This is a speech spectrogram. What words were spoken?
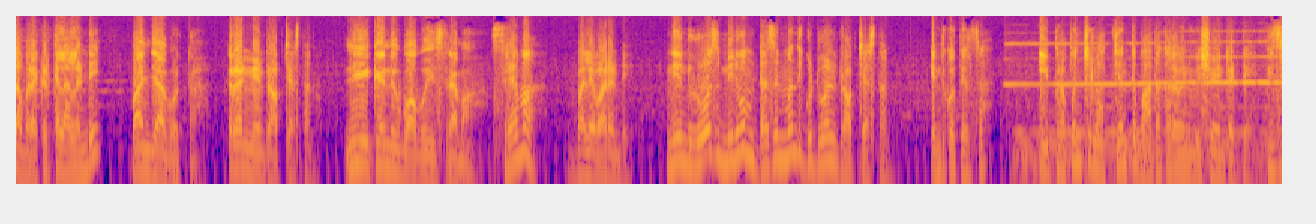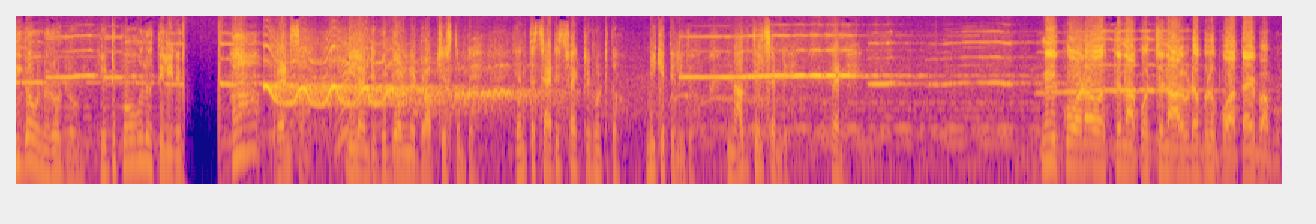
తమరు ఎక్కడికి వెళ్ళాలండి పంజాగుట్ట. రండి నేను డ్రాప్ చేస్తాను. నీకెందుకు బాబు ఈ శ్రమ? శ్రమ? భలేవారండి నేను రోజు మినిమం డజన్ మంది గుడ్ వాళ్ళని డ్రాప్ చేస్తాను. ఎందుకో తెలుసా? ఈ ప్రపంచంలో అత్యంత బాధాకరమైన విషయం ఏంటంటే బిజీగా ఉన్న రోడ్లు ఎటు పోవాలో తెలియని ఫ్రెండ్స్ మీలాంటి గుడ్ వాళ్ళని డ్రాప్ చేస్తుంటే ఎంత సాటిస్ఫాక్టరీగా ఉంటుందో మీకే తెలీదు. నాకు తెలుసండి. రండి. మీకు కూడా వస్తే నాకు వచ్చే నాలుగు డబ్బులు పోతాయి బాబు.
